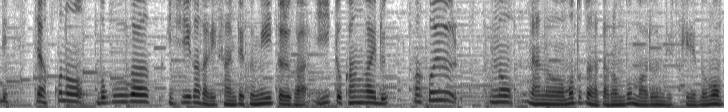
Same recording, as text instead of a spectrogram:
で、じゃあこの僕が1時間あたり 300ml がいいと考える、まあ、こういうのあの元となった論文もあるんですけれども、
